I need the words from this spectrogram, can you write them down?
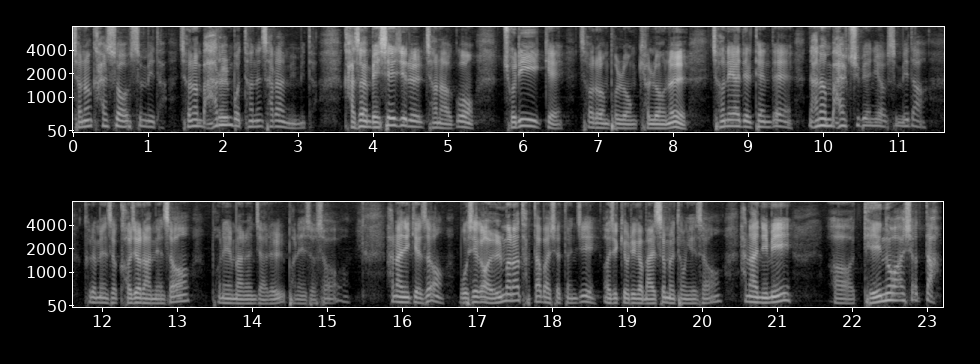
저는 갈 수 없습니다. 저는 말을 못하는 사람입니다. 가서 메시지를 전하고 조리 있게 서론 본론 결론을 전해야 될 텐데 나는 말 주변이 없습니다. 그러면서 거절하면서 보낼 만한 자를 보내소서. 하나님께서 모세가 얼마나 답답하셨던지 어저께 우리가 말씀을 통해서 하나님이 어, 대노하셨다.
